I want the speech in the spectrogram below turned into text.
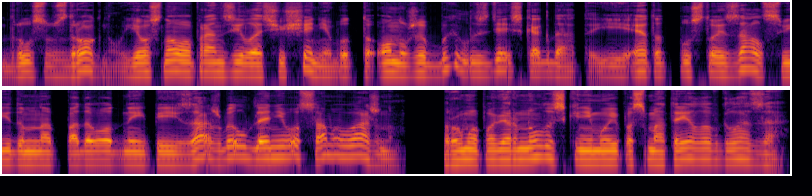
Друс вздрогнул. Его снова пронзило ощущение, будто он уже был здесь когда-то, и этот пустой зал с видом на подводный пейзаж был для него самым важным. Рума повернулась к нему и посмотрела в глаза.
